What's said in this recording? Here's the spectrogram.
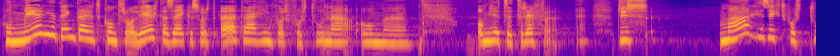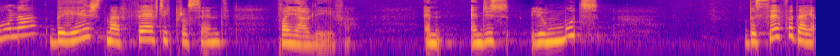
hoe meer je denkt dat je het controleert, dat is eigenlijk een soort uitdaging voor Fortuna om, uh, om je te treffen. Dus maar je zegt Fortuna beheerst maar 50% van jouw leven. En, en dus je moet beseffen dat je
